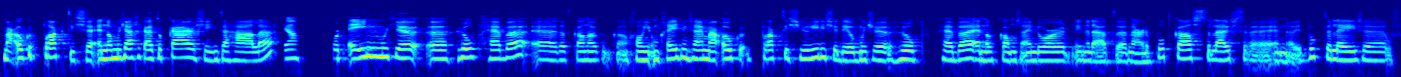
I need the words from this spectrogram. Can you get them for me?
Maar ook het praktische. En dan moet je eigenlijk uit elkaar zien te halen. Ja. Voor het één moet je uh, hulp hebben. Uh, dat kan ook kan gewoon je omgeving zijn, maar ook het praktisch-juridische deel moet je hulp hebben. En dat kan zijn door inderdaad uh, naar de podcast te luisteren en het boek te lezen. Of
